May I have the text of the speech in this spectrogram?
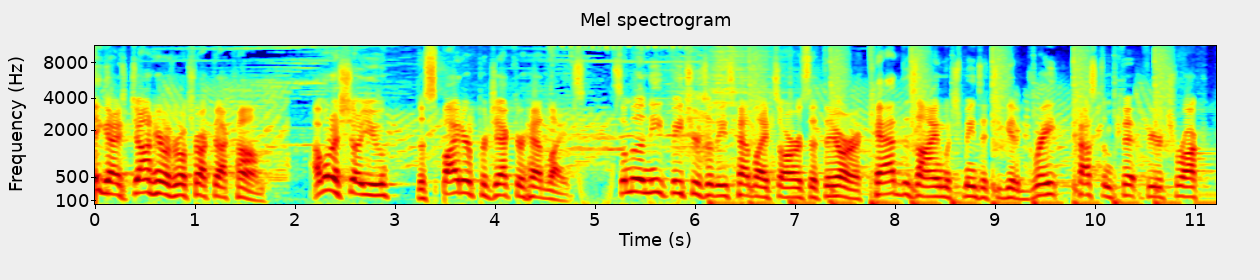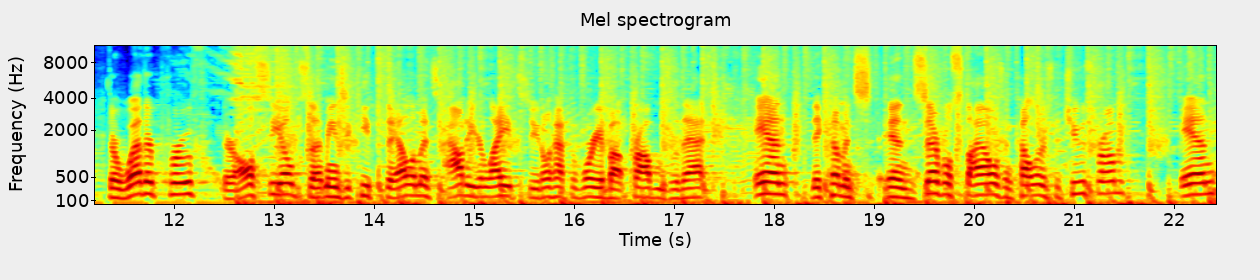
Hey guys, John here with RealTruck.com. I want to show you the Spyder projector headlights. Some of the neat features of these headlights are is that they are a CAD design, which means that you get a great custom fit for your truck. They're weatherproof, they're all sealed, so that means it keeps the elements out of your lights, so you don't have to worry about problems with that. And they come in, in several styles and colors to choose from. And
